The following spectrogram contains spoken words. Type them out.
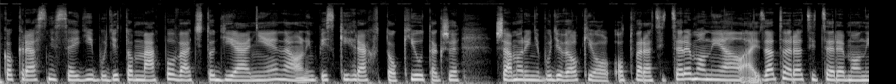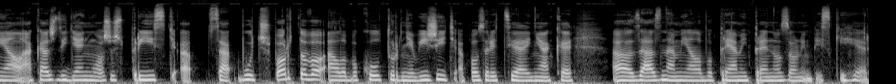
všetko krásne sedí, bude to mapovať to dianie na olympijských hrách v Tokiu, takže v Šamoríne bude veľký otvárací ceremoniál, aj zatvárací ceremoniál a každý deň môžeš prísť a sa buď športovo alebo kultúrne vyžiť a pozrieť si aj nejaké záznamy alebo priamy prenos olympijských hier.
